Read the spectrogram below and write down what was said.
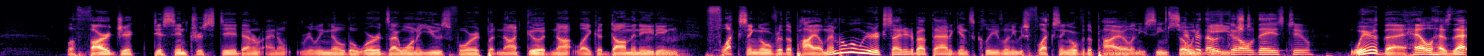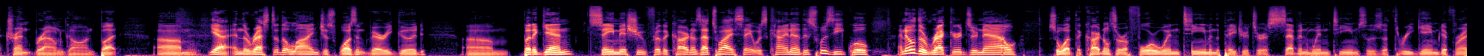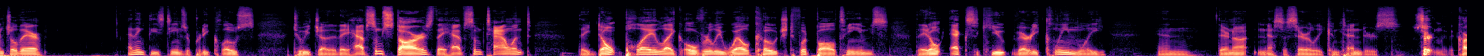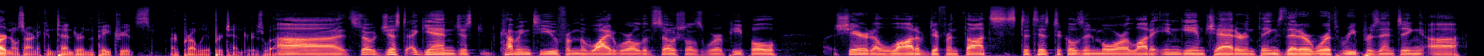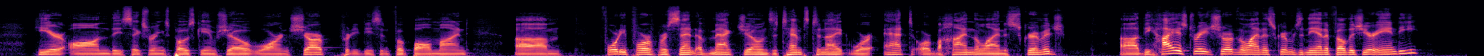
lethargic, disinterested. I don't I don't really know the words I want to use for it, but not good. Not like a dominating, Mm-hmm. flexing over the pile. Remember when we were excited about that against Cleveland? He was flexing over the pile, and he seemed so Mm-hmm. Remember engaged. those good old days too? Where the hell has that Trent Brown gone? But um, yeah, and the rest of the line just wasn't very good. Um, but again, same issue for the Cardinals. That's why I say it was kind of this was equal. I know the records are now so what the Cardinals are a four win team and the Patriots are a seven win team. So there's a three game differential there. I think these teams are pretty close to each other. They have some stars, they have some talent. They don't play like overly well coached football teams. They don't execute very cleanly, and they're not necessarily contenders. Certainly, the Cardinals aren't a contender, and the Patriots are probably a pretender as well. Uh, so just again, just coming to you from the wide world of socials where people shared a lot of different thoughts, statisticals, and more, a lot of in-game chatter and things that are worth representing. Uh, here on the Six Rings post-game show, Warren Sharp, pretty decent football mind. Um, 44% of Mac Jones' attempts tonight were at or behind the line of scrimmage. Uh, the highest rate short of the line of scrimmage in the NFL this year, Andy,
